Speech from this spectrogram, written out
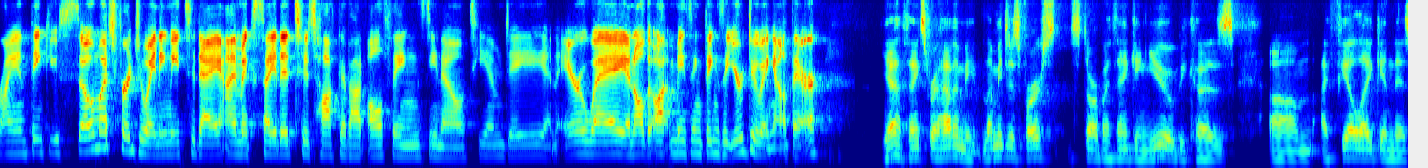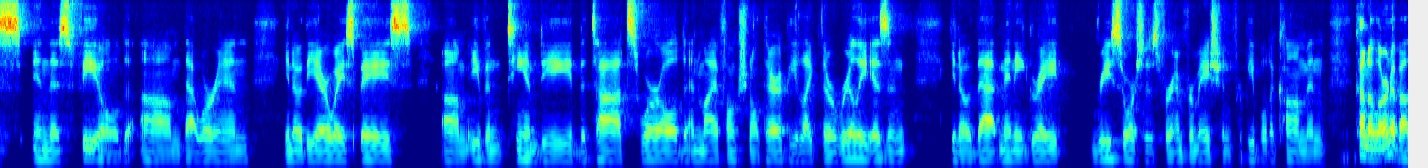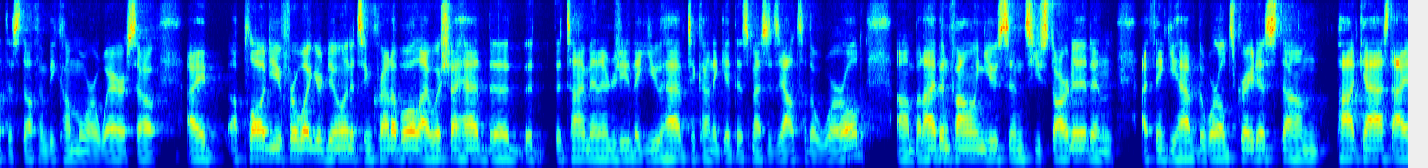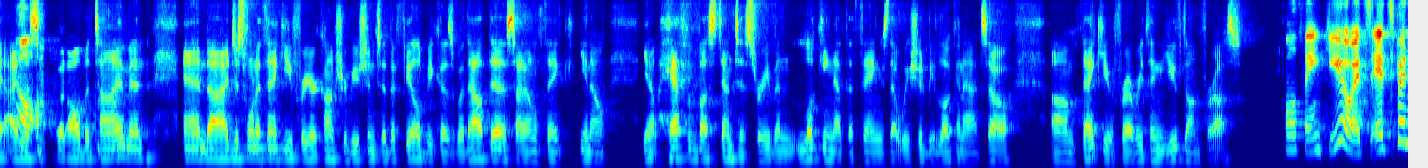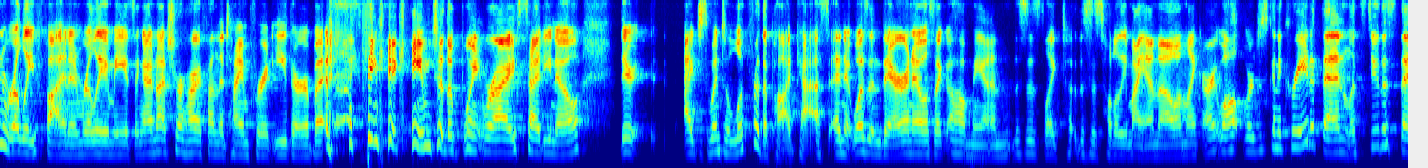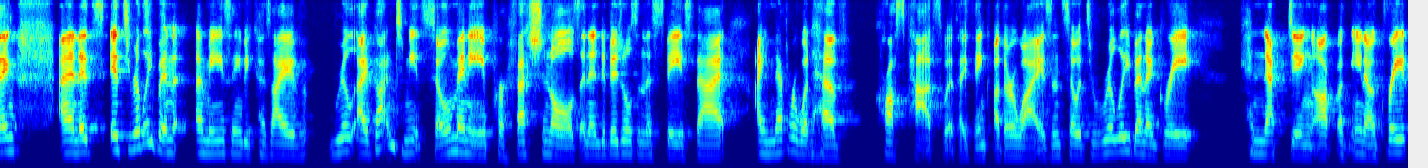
Ryan, thank you so much for joining me today. I'm excited to talk about all things, you know, TMD and airway and all the amazing things that you're doing out there. Yeah, thanks for having me. Let me just first start by thanking you because um, I feel like in this in this field um, that we're in, you know, the airway space, um, even TMD, the TOTS world, and myofunctional therapy, like there really isn't, you know, that many great resources for information for people to come and kind of learn about this stuff and become more aware. So I applaud you for what you're doing. It's incredible. I wish I had the the, the time and energy that you have to kind of get this message out to the world. Um, but I've been following you since you started, and I think you have the world's greatest um, podcast. I, I oh. listen to it all the time, and and uh, I just want to thank you for your contribution to the field because without this, I don't think you know you know half of us dentists are even looking at the things that we should be looking at. So um, thank you for everything you've done for us. Well, thank you. It's it's been really fun and really amazing. I'm not sure how I found the time for it either, but I think it came to the point where I said, you know, there I just went to look for the podcast and it wasn't there and I was like, "Oh man, this is like this is totally my MO." I'm like, "All right, well, we're just going to create it then. Let's do this thing." And it's it's really been amazing because I've really I've gotten to meet so many professionals and individuals in the space that I never would have crossed paths with, I think otherwise. And so it's really been a great connecting up, you know, great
